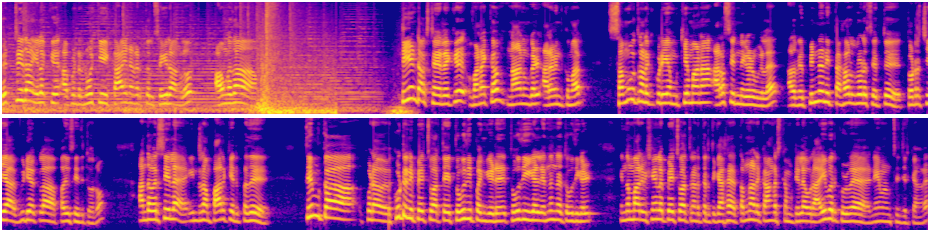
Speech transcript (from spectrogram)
வெற்றி தான் இலக்கு அப்படின்ற நோக்கி காய் நகர்த்தல் செய்கிறாங்களோ அவங்க தான் டிஎன் டாக்ஸ் நேரலுக்கு வணக்கம். நான் உங்கள் அரவிந்த் குமார். சமூகத்தில் நடக்கக்கூடிய முக்கியமான அரசியல் நிகழ்வுகளை அதனுடைய பின்னணி தகவல்களோடு சேர்த்து தொடர்ச்சியாக வீடியோக்களாக பதிவு செய்துட்டு வரோம். அந்த வரிசையில் இன்று நாம் பார்க்க இருப்பது திமுக கூட கூட்டணி பேச்சுவார்த்தை தொகுதி பங்கீடு தொகுதிகள் எந்தெந்த தொகுதிகள் இந்த மாதிரி விஷயங்களை பேச்சுவார்த்தை நடத்துறதுக்காக தமிழ்நாடு காங்கிரஸ் கமிட்டியில் ஒரு ஐவர் குழுவை நியமனம் செஞ்சுருக்காங்க.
